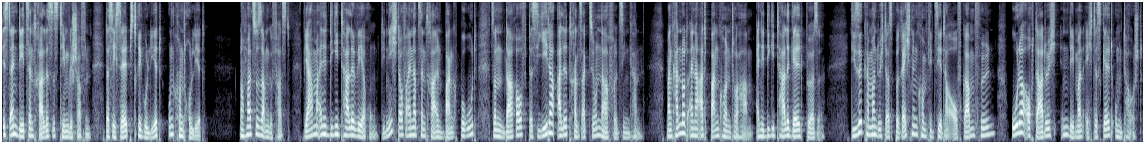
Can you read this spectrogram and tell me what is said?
ist ein dezentrales System geschaffen, das sich selbst reguliert und kontrolliert. Nochmal zusammengefasst, wir haben eine digitale Währung, die nicht auf einer zentralen Bank beruht, sondern darauf, dass jeder alle Transaktionen nachvollziehen kann. Man kann dort eine Art Bankkonto haben, eine digitale Geldbörse. Diese kann man durch das Berechnen komplizierter Aufgaben füllen oder auch dadurch, indem man echtes Geld umtauscht.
